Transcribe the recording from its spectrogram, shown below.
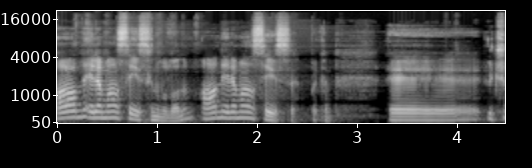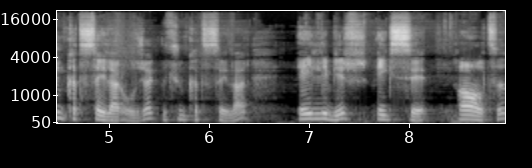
A'nın eleman sayısını bulalım. A'nın eleman sayısı bakın 3'ün katı sayılar olacak. 3'ün katı sayılar 51 eksi 6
